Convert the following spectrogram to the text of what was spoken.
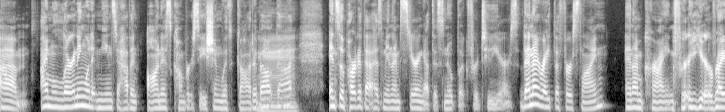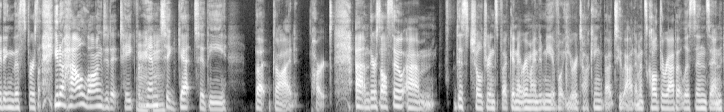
um, I'm learning what it means to have an honest conversation with God about that. Mm. And so part of that has been I'm staring at this notebook for two years. Then I write the first line and I'm crying for a year writing this first line. You know, how long did it take for him Mhm. to get to the but God part? Um, there's also um, this children's book, and it reminded me of what you were talking about too, Adam. It's called The Rabbit Listens. And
